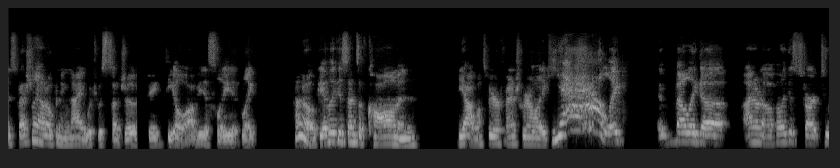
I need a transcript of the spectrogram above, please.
especially on opening night which was such a big deal obviously it like i don't know gave like a sense of calm and yeah once we were finished we were like yeah! Like it felt like a i don't know it felt like a start to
